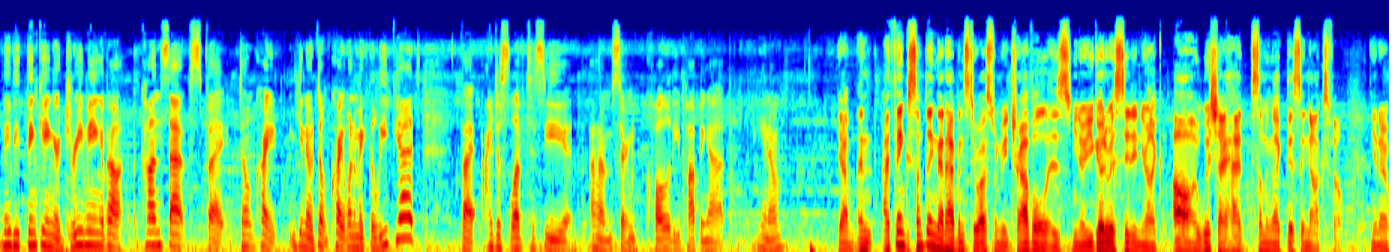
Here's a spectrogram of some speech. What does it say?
maybe thinking or dreaming about concepts, but don't quite, you know, don't quite want to make the leap yet. But I just love to see um, certain quality popping up, you know. Yeah, and I think something that happens to us when we travel is, you know, you go to a city and you're like, oh, I wish I had something like this in Knoxville, you know?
